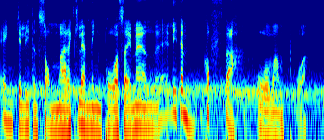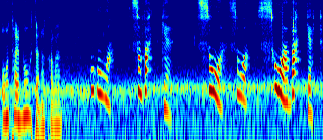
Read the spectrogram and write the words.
enkel liten sommarklänning på sig med en eh, liten kofta ovanpå. Och hon tar emot den och kollar. Åh, så vacker! Så, så, så vackert!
